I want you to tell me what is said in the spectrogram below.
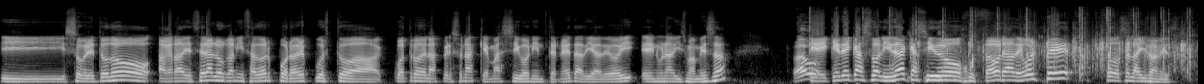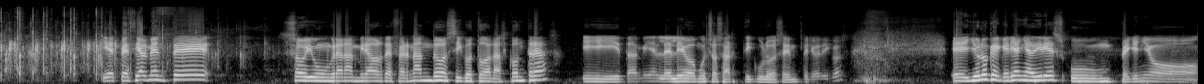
y sobre todo agradecer al organizador por haber puesto a cuatro de las personas que más sigo en internet a día de hoy en una misma mesa. ¡Bravo! Que quede casualidad que ha sido justo ahora de golpe, todos en la misma mesa. Y especialmente soy un gran admirador de Fernando, sigo todas las contras y también le leo muchos artículos en periódicos. Eh, yo lo que quería añadir es un pequeño,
